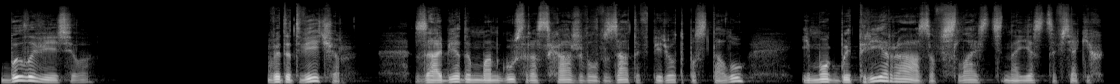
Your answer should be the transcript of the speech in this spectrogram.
было весело. В этот вечер за обедом мангус расхаживал взад и вперед по столу и мог бы три раза всласть наесться всяких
